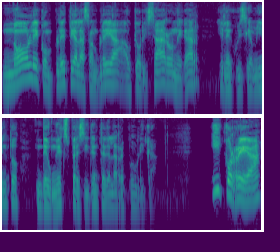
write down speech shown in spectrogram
no le complete a la Asamblea autorizar o negar el enjuiciamiento de un expresidente de la República. Y Correa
